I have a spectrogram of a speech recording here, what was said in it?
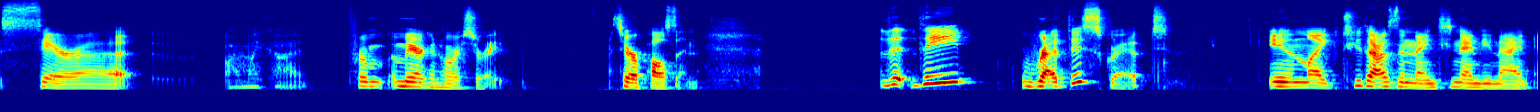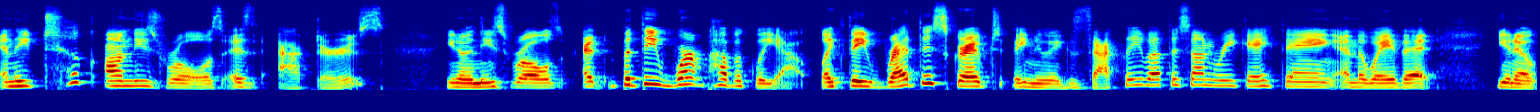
Sarah. Oh my god, from American Horror Story, Sarah Paulson. They read this script in like 2019 99 and they took on these roles as actors you know, in these roles, but they weren't publicly out. Like they read the script, they knew exactly about this Enrique thing and the way that, you know,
